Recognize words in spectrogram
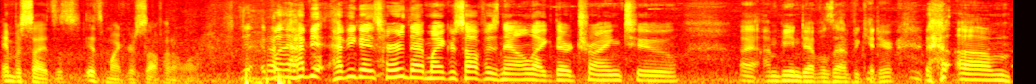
And besides, it's, it's Microsoft. I don't want to. but have you have you guys heard that Microsoft is now like they're trying to? I I'm being devil's advocate here. um,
